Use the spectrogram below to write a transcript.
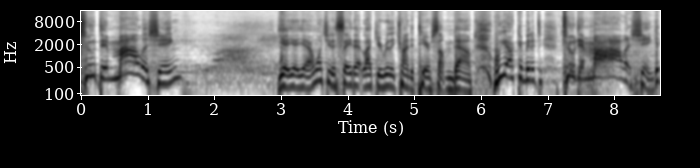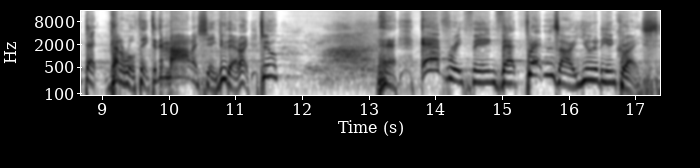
to demolishing. Yeah, yeah, yeah. I want you to say that like you're really trying to tear something down. We are committed to, to demolishing. Get that guttural thing. To demolishing. Do that. All right. To everything that threatens our unity in Christ.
